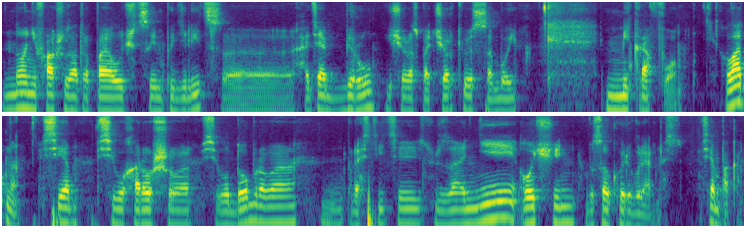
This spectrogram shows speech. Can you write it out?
Но не факт, что завтра получится им поделиться. Хотя беру, еще раз подчеркиваю, с собой микрофон. Ладно, всем всего хорошего, всего доброго. Простите за не очень высокую регулярность. Всем пока.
